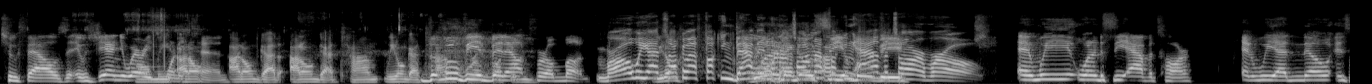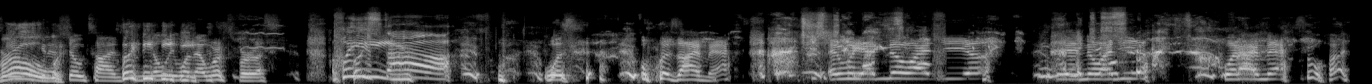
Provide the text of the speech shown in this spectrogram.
2000. It was January Homie, I 2010. don't, I don't got, I don't got time. We don't got. The movie had been fucking- out for a month, Bro, we gotta We talk about fucking Batman. We're not talking about fucking. Avatar, bro. and we wanted to see Avatar, and we had no. And so we were Bro, looking at Showtime, and the only one that works for us Please, Please. stop. was was I IMAX, and we had no idea. We had no idea what I IMAX was.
